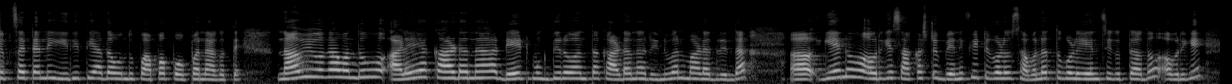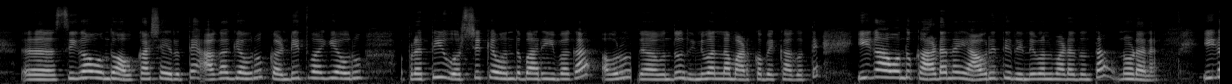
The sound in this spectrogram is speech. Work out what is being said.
ವೆಬ್ಸೈಟಲ್ಲಿ ಈ ರೀತಿಯಾದ ಒಂದು ಪಾಪಪ್ ಓಪನ್ ಆಗುತ್ತೆ. ನಾವಿವಾಗ ಒಂದು ಹಳೆಯ ಕಾರ್ಡನ್ನು ಡೇಟ್ ಮುಗ್ದಿರುವಂಥ ಕಾರ್ಡನ್ನು ರಿನ್ಯೂವಲ್ ಮಾಡೋದ್ರಿಂದ ಏನು ಅವರಿಗೆ ಸಾಕಷ್ಟು ಬೆನಿಫಿಟ್ಗಳು ಸವಲತ್ತುಗಳು ಏನು ಸಿಗುತ್ತೋ ಅದು ಅವರಿಗೆ ಸಿಗೋ ಒಂದು ಅವಕಾಶ ಇರುತ್ತೆ. ಹಾಗಾಗಿ ಅವರು ಖಂಡಿತವಾಗಿ ಅವರು ಪ್ರತಿ ವರ್ಷಕ್ಕೆ ಒಂದು ಬಾರಿ ಇವಾಗ ಅವರು ಒಂದು ರಿನ್ಯೂವಲ್ನ ಮಾಡ್ಕೋಬೇಕಾಗುತ್ತೆ. ಈಗ ಆ ಒಂದು ಕಾರ್ಡನ್ನು ಯಾವ ರೀತಿ ರಿನಿವಲ್ ಮಾಡೋದು ಅಂತ ನೋಡೋಣ. ಈಗ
